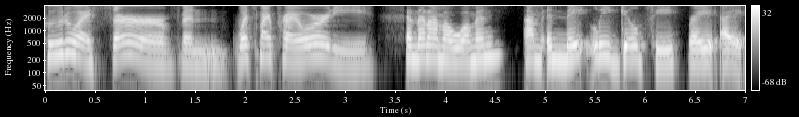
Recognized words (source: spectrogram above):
who do I serve and what's my priority? And then I'm a woman. I'm innately guilty, right? I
